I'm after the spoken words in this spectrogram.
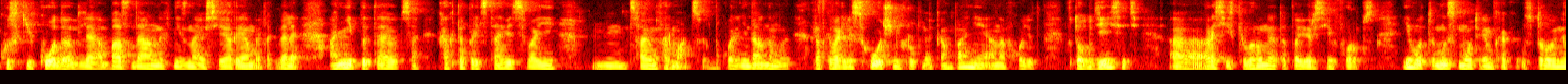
куски кода для баз данных, не знаю, CRM и так далее. Они пытаются как-то представить свои, свою информацию. Буквально недавно мы разговаривали с очень крупной компанией, она входит в топ-10 а, российского Рунета по версии Forbes. И вот мы смотрим, как устроены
